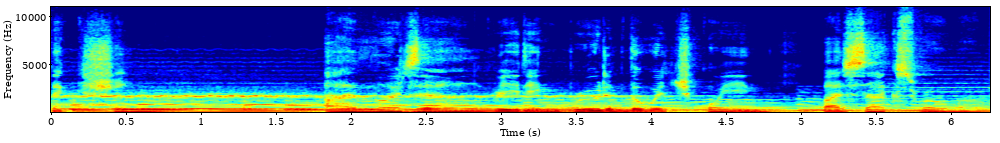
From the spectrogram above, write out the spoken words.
fiction. I'm Mardell reading Brood of the Witch Queen by Sax Rohmer.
